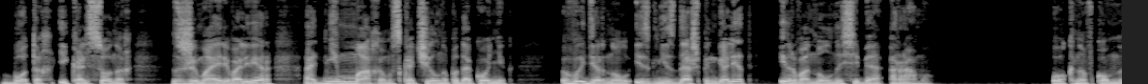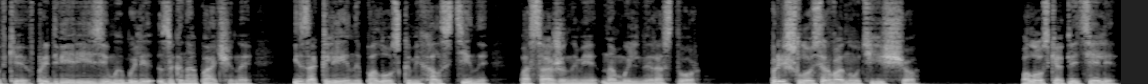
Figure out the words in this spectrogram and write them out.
ботах и кальсонах, сжимая револьвер, одним махом вскочил на подоконник, выдернул из гнезда шпингалет и рванул на себя раму. Окна в комнатке в преддверии зимы были законопачены и заклеены полосками холстины, посаженными на мыльный раствор. Пришлось рвануть еще. Полоски отлетели,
